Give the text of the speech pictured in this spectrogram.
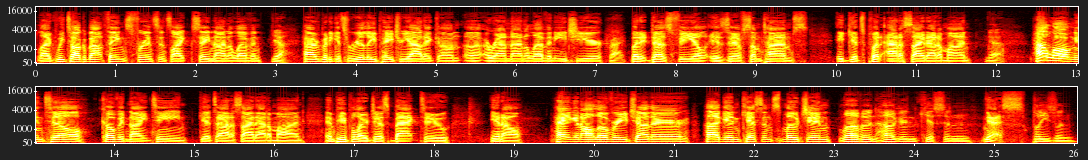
Like we talk about things, for instance, like say 9 11. Yeah. How everybody gets really patriotic on uh, around 9 11 each year. Right. But it does feel as if sometimes it gets put out of sight, out of mind. Yeah. How long until COVID 19 gets out of sight, out of mind, and people are just back to, you know, hanging all over each other, hugging, kissing, smooching? Loving, hugging, kissing, Yes. pleasing.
